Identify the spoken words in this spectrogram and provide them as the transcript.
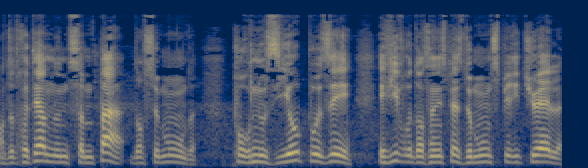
En d'autres termes, nous ne sommes pas dans ce monde pour nous y opposer et vivre dans un espèce de monde spirituel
